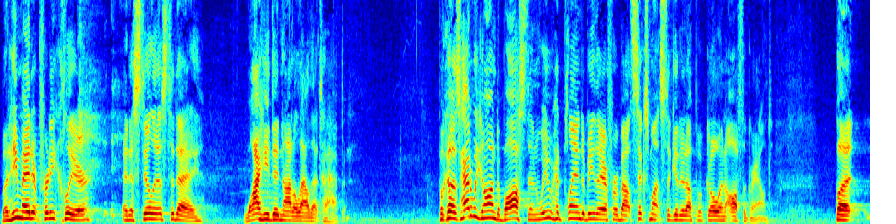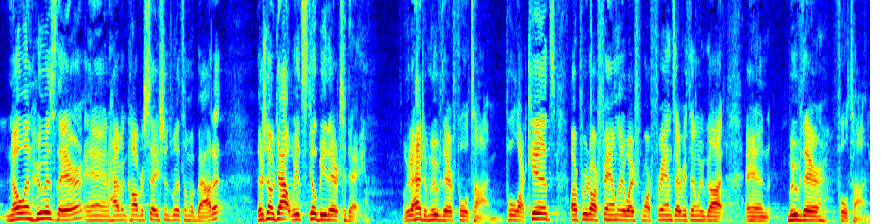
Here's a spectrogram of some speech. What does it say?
But he made it pretty clear, and it still is today, why he did not allow that to happen. Because had we gone to Boston, we had planned to be there for about six months to get it up going off the ground. But knowing who is there and having conversations with them about it, there's no doubt we'd still be there today. We'd have had to move there full time, pull our kids, uproot our family away from our friends, everything we've got, and move there full time.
